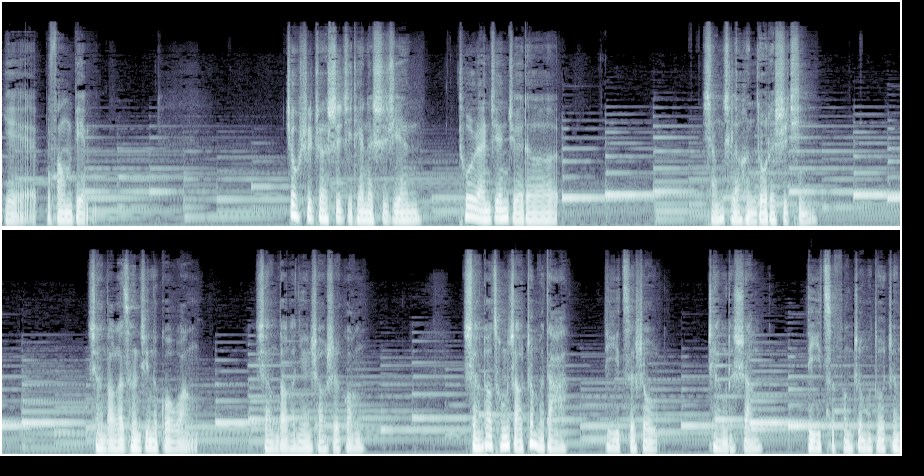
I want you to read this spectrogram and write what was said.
也不方便。就是这十几天的时间，突然间觉得想起了很多的事情，想到了曾经的过往，想到了年少时光，想到从小这么大。第一次受这样的伤，第一次缝这么多针，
